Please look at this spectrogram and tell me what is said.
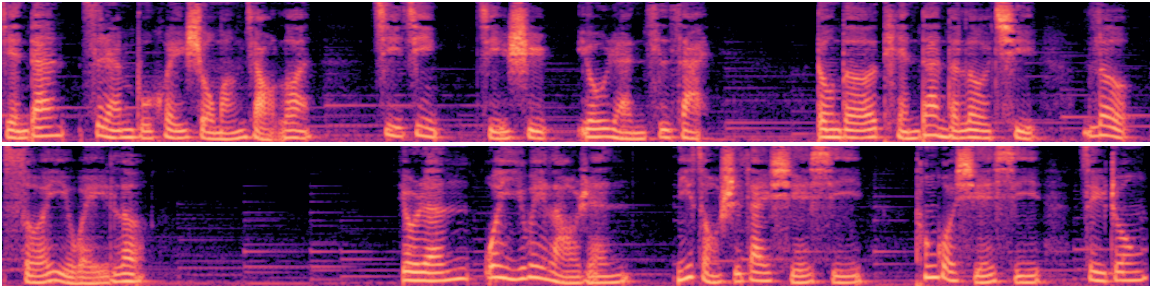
简单自然不会手忙脚乱，寂静即是悠然自在。懂得恬淡的乐趣，乐所以为乐。有人问一位老人：“你总是在学习，通过学习，最终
